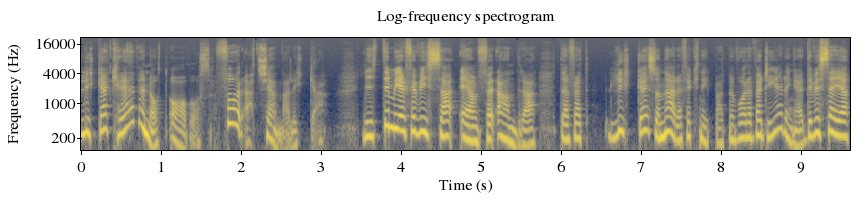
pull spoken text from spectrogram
lycka kräver något av oss för att känna lycka. Lite mer för vissa än för andra därför att lycka är så nära förknippat med våra värderingar, det vill säga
